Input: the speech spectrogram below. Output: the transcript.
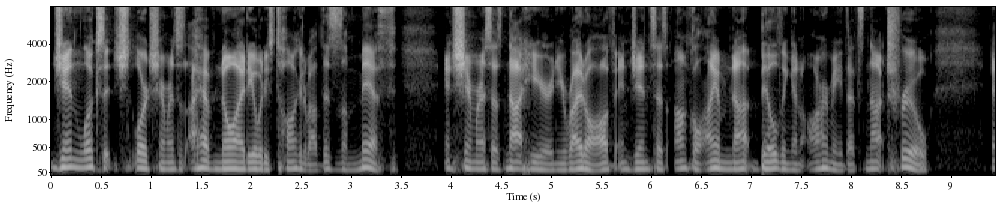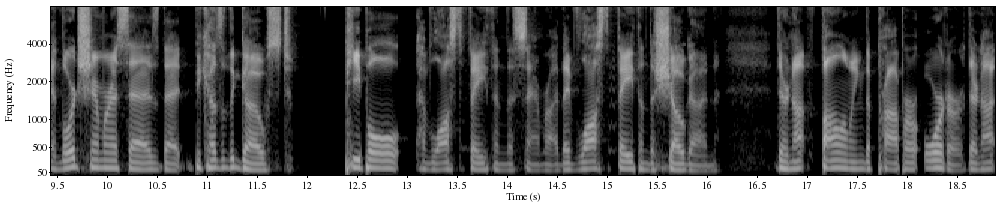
Jin looks at Lord Shimura and says, "I have no idea what he's talking about. This is a myth." And Shimura says, Not here. And you ride off. And Jin says, Uncle, I am not building an army. That's not true. And Lord Shimura says that because of the ghost, people have lost faith in the samurai. They've lost faith in the shogun. They're not following the proper order. They're not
